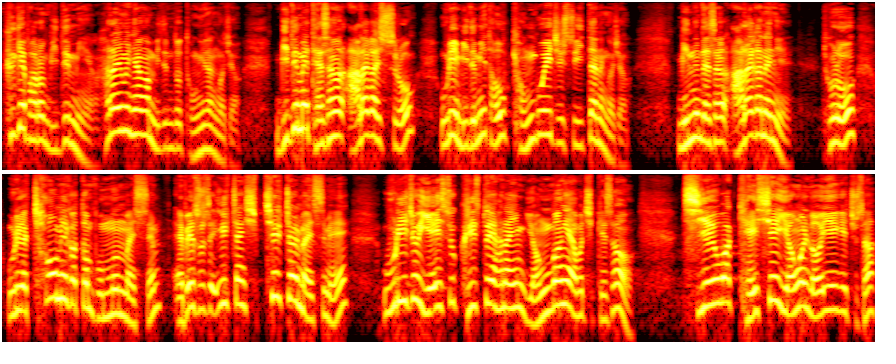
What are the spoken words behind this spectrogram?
그게 바로 믿음이에요. 하나님을 향한 믿음도 동일한 거죠. 믿음의 대상을 알아갈수록 우리의 믿음이 더욱 견고해질 수 있다는 거죠. 믿는 대상을 알아가는 일. 도로 우리가 처음 읽었던 본문 말씀 에베소서 1장 17절 말씀에 우리 주 예수 그리스도의 하나님 영광의 아버지께서 지혜와 계시의 영을 너희에게 주사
